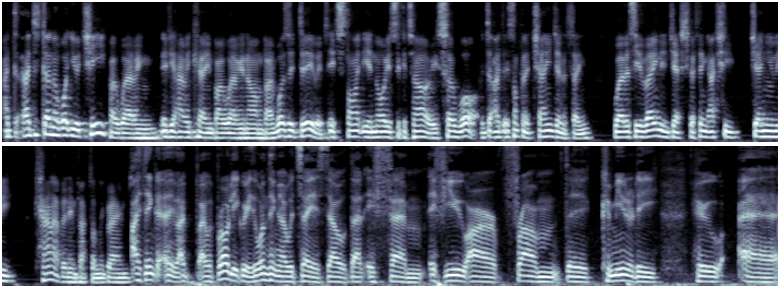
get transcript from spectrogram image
I, I, just don't know what you achieve by wearing, if you're Harry Kane, by wearing an armband. What does it do? It, it slightly annoys the Qataris. So what? It, it's not going to change anything. Whereas the Iranian gesture, I think, actually genuinely can have an impact on the ground. I think I, I, would broadly agree. The one thing I would say is though that if um, if you are from the community who uh,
